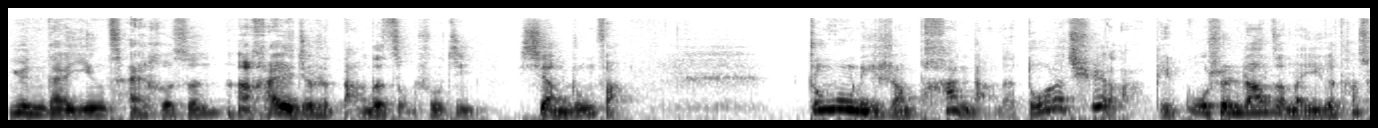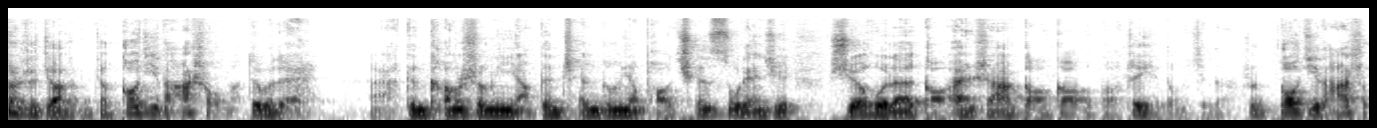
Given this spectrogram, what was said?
恽代英、蔡和森啊，还有就是党的总书记向忠发。中共历史上叛党的多了去了，比顾顺章这么一个，他算是叫什么叫高级打手嘛，对不对？啊，跟康生一样，跟陈赓一样，跑全苏联去学会了搞暗杀、搞搞搞这些东西的，是高级打手。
